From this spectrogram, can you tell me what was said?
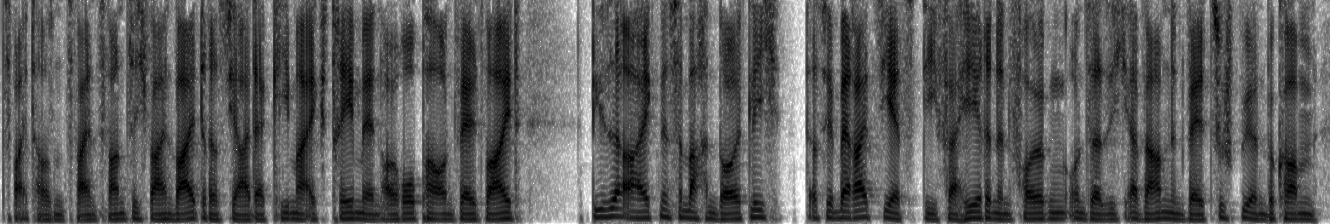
2022 war ein weiteres Jahr der Klimaextreme in Europa und weltweit. Diese Ereignisse machen deutlich, dass wir bereits jetzt die verheerenden Folgen unserer sich erwärmenden Welt zu spüren bekommen –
